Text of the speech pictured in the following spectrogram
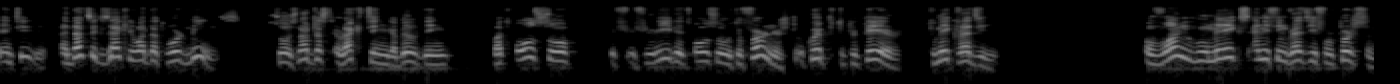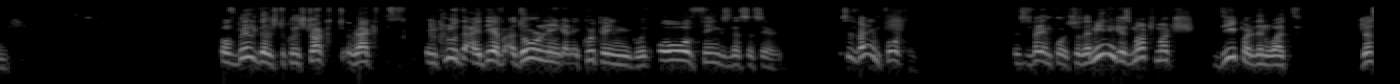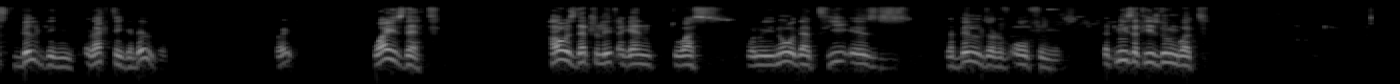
the interior and that's exactly what that word means so it's not just erecting a building but also if, if you read it also to furnish to equip to prepare to make ready of one who makes anything ready for person of builders to construct, erect, include the idea of adorning and equipping with all things necessary. This is very important. This is very important. So the meaning is much, much deeper than what just building, erecting a building, right? Why is that? How is that relate again to us when we know that he is the builder of all things? That means that he's doing what?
